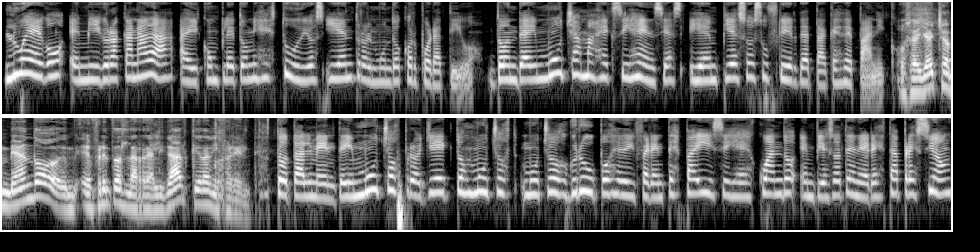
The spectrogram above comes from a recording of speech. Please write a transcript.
Luego emigro a Canadá, ahí completo mis estudios y entro al mundo corporativo, donde hay muchas más exigencias y empiezo a sufrir de ataques de pánico. O sea, ya chambeando, enfrentas la realidad que era diferente. Totalmente, y muchos proyectos, muchos, muchos grupos de diferentes países, es cuando empiezo a tener esta presión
